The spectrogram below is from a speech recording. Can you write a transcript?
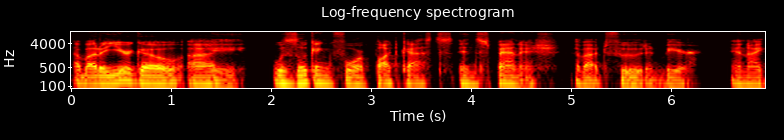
About a year ago, I was looking for podcasts in Spanish about food and beer and I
